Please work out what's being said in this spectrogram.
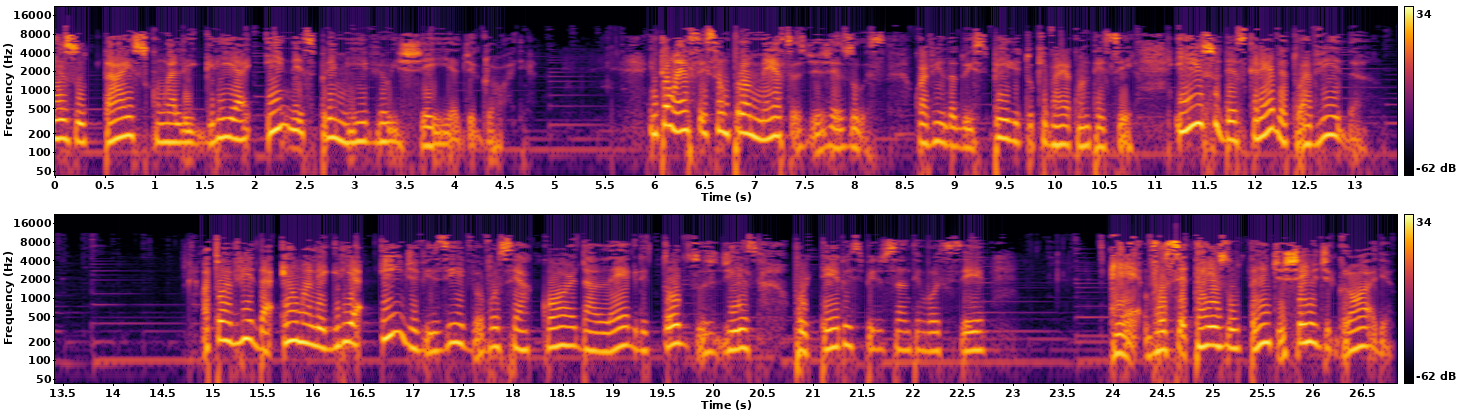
exultais com alegria inexprimível e cheia de glória. Então essas são promessas de Jesus com a vinda do Espírito que vai acontecer. E isso descreve a tua vida. A tua vida é uma alegria indivisível. Você acorda alegre todos os dias por ter o Espírito Santo em você. É, você está exultante, cheio de glória,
